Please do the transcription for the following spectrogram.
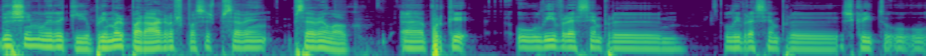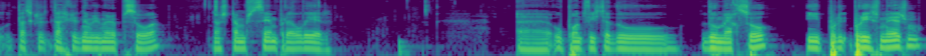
Deixem-me ler aqui o primeiro parágrafo que vocês percebem, percebem logo. Uh, porque o livro é sempre o livro é sempre escrito, o, o, está, escrito está escrito na primeira pessoa. Nós estamos sempre a ler uh, o ponto de vista do, do Merceau e por, por isso mesmo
